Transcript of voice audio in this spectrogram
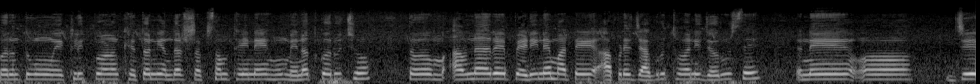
પરંતુ હું એકલી જ પણ ખેતરની અંદર સક્ષમ થઈને હું મહેનત કરું છું. તો આવનારે પેઢીને માટે આપણે જાગૃત થવાની જરૂર છે. અને જે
